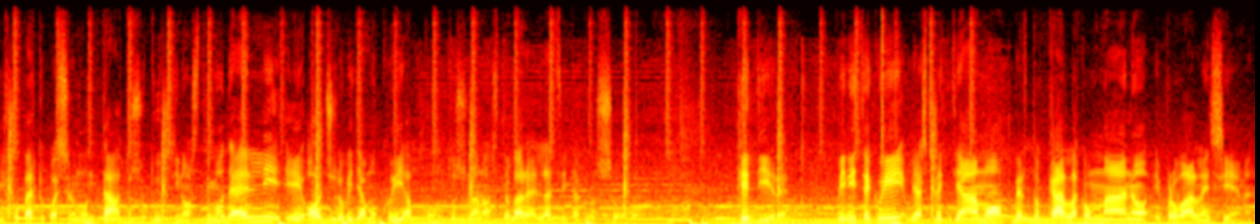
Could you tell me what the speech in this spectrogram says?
Il coperchio può essere montato su tutti i nostri modelli e oggi lo vediamo qui appunto sulla nostra barella Z Crossover. Che dire, venite qui, vi aspettiamo per toccarla con mano e provarla insieme.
